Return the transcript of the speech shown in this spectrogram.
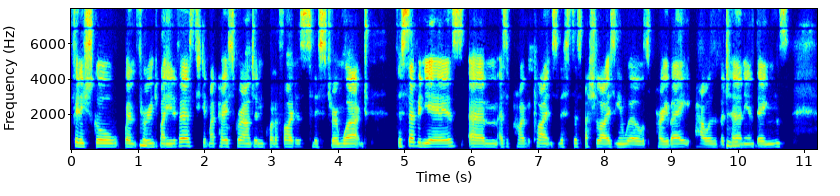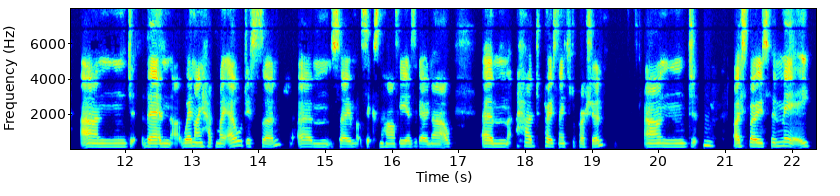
finished school, went through into my mm-hmm. university, did my postgrad, and qualified as a solicitor, and worked for seven years um, as a private client solicitor, specialising in wills, probate, powers of mm-hmm. attorney, mm-hmm. and things. And then when I had my eldest son, um, so six and a half years ago now, um, had postnatal depression. And mm. I suppose for me,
